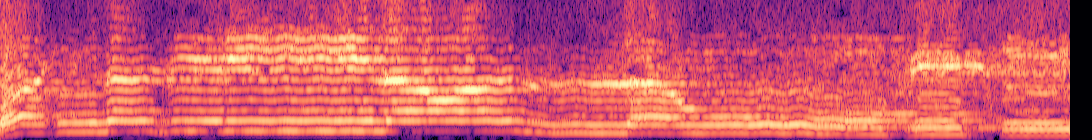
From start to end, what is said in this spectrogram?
وإن أدري لعله فتنة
